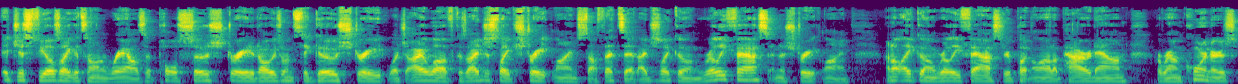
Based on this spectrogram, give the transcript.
it just feels like it's on rails. It pulls so straight. It always wants to go straight, which I love because I just like straight line stuff. That's it. I just like going really fast in a straight line. I don't like going really fast or putting a lot of power down around corners.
